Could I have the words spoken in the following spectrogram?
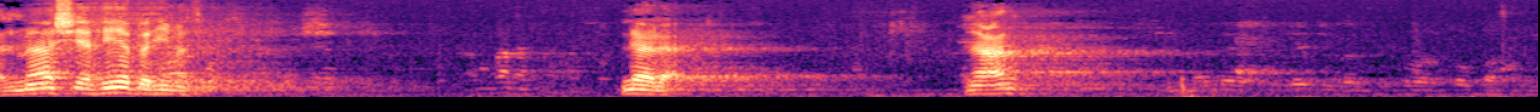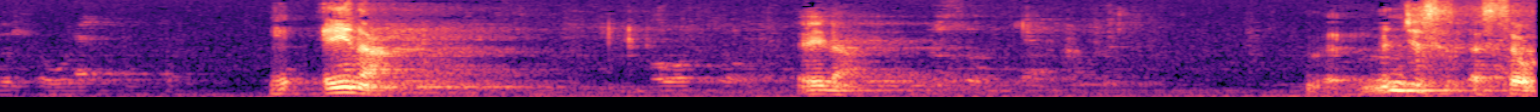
الماشية هي بهيمة لا لا. نعم. إي نعم. إي نعم. من جنس الثوب؟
